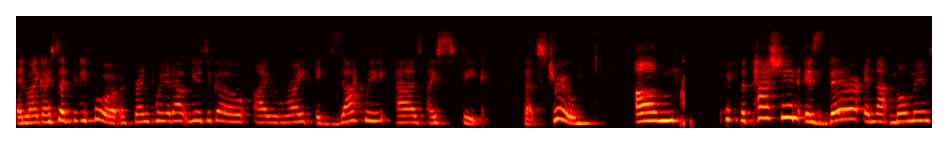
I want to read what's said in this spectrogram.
And like I said before, a friend pointed out years ago, I write exactly as I speak. That's true. Um, if the passion is there in that moment,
